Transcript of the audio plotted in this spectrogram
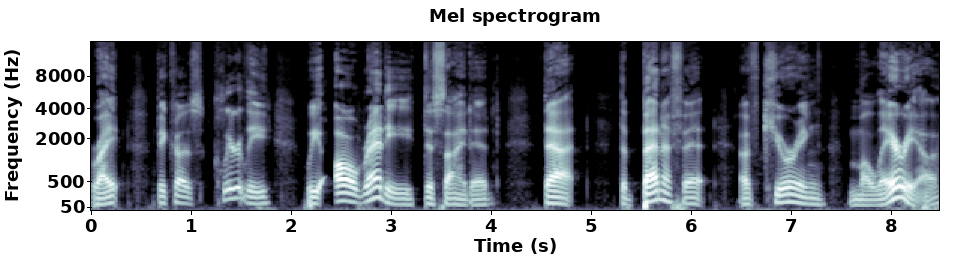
right? Because clearly we already decided that the benefit of curing malaria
